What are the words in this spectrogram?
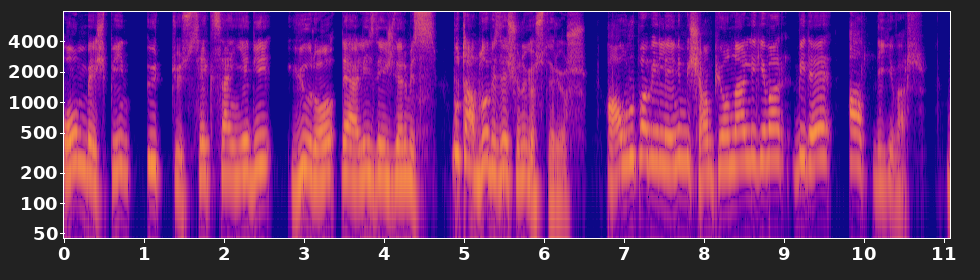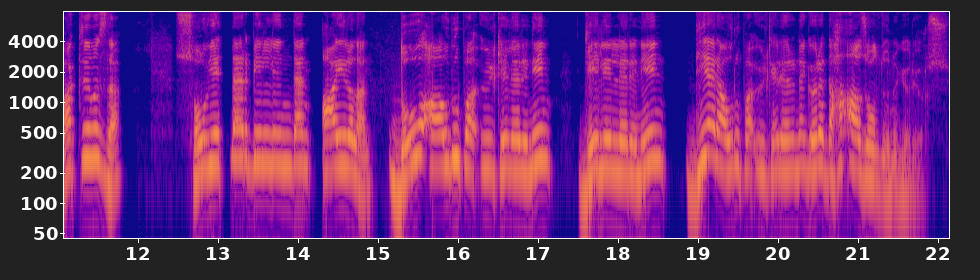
15.387 euro değerli izleyicilerimiz. Bu tablo bize şunu gösteriyor. Avrupa Birliği'nin bir Şampiyonlar Ligi var, bir de alt ligi var. Baktığımızda Sovyetler Birliği'nden ayrılan Doğu Avrupa ülkelerinin gelirlerinin diğer Avrupa ülkelerine göre daha az olduğunu görüyoruz.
